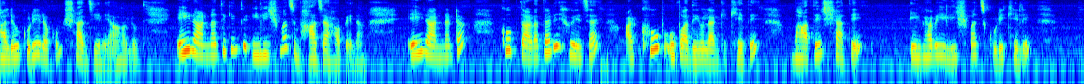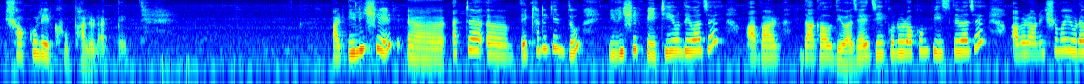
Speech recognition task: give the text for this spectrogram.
ভালো করে এরকম সাজিয়ে নেওয়া হলো। এই রান্নাতে কিন্তু ইলিশ মাছ ভাজা হবে না। এই রান্নাটা খুব তাড়াতাড়ি হয়ে যায় আর খুব উপাদেয় লাগে খেতে। ভাতের সাথে এইভাবে ইলিশ মাছ করে খেলে সকলের খুব ভালো লাগবে। আর ইলিশের একটা এখানে কিন্তু ইলিশের পেটিও দেওয়া যায়, আবার দাগাও দেওয়া যায়, যে কোনো রকম পিস দেওয়া যায়। আবার অনেক সময় ওরা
